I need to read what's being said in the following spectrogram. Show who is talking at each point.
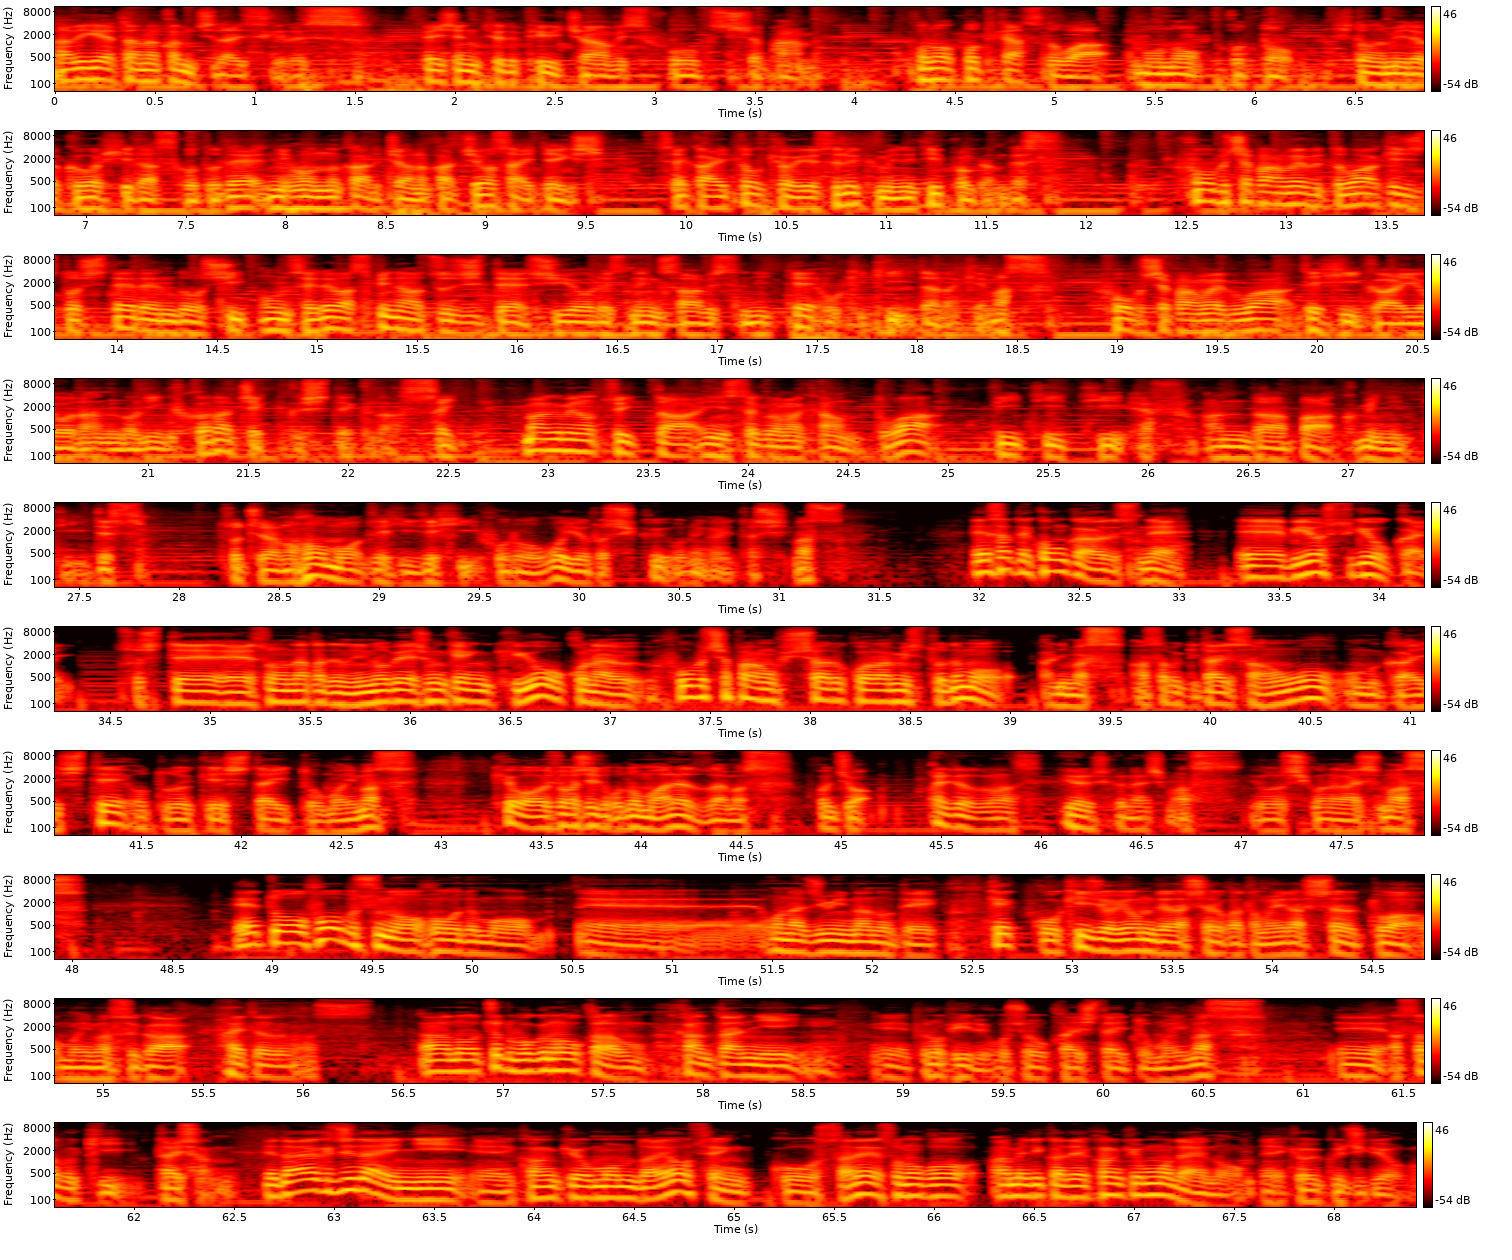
Speaker 1: ナビゲーター中道大輔です。Vision to the Future with Forbes Japan このポッドキャストは物事人の魅力を引き出すことで日本のカルチャーの価値を再定義し世界と共有するコミュニティプログラムです。 Forbes Japan Web とは記事として連動し音声では SPINEAR を通じて主要リスニングサービスにてお聞きいただけます。 Forbes Japan Web はぜひ概要欄のリンクからチェックしてください。番組の Twitter、Instagram アカウントは VTTF アンダーバーコミュニティです。そちらの方もぜひぜひフォローをよろしくお願いいたします。えー、さて今回はですね、えー、美容室業界そして、えー、その中でのイノベーション研究を行うフォーブジャパンオフィシャルコラミストでもあります。浅吹大さんをお迎えしてお届けしたいと思います。今日はお忙しいところどうもありがとうございます。こんにちは。
Speaker 2: ありがとうございます。よろしくお願いします。
Speaker 1: よろしくお願いしますえっ、ー、とフォーブスの方でも、えー、おなじみなので結構記事を読んでらっしゃる方もいらっしゃるとは思いますが
Speaker 2: ありがとうございます。
Speaker 1: あのちょっと僕の方からも簡単に、えー、プロフィールご紹介したいと思います。えー、浅吹大さん。大学時代に、えー、環境問題を専攻されその後アメリカで環境問題の、えー、教育事業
